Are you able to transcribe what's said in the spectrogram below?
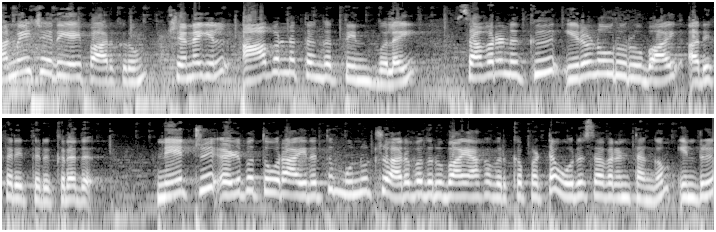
அண்மை செய்தியை பார்க்கிறோம். சென்னையில் ஆபரண தங்கத்தின் விலை சவரனுக்கு இருநூறு ரூபாய் அதிகரித்திருக்கிறது. நேற்று எழுபத்தோராயிரத்து முன்னூற்று அறுபது ரூபாயாக விற்கப்பட்ட ஒரு சவரன் தங்கம் இன்று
